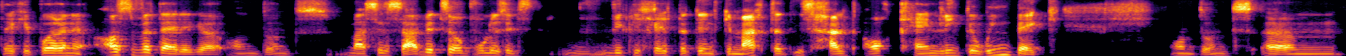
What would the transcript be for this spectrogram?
der geborene Außenverteidiger und, und Marcel Sabitzer, obwohl er es jetzt wirklich recht patent gemacht hat, ist halt auch kein linker Wingback. Und, und ähm,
